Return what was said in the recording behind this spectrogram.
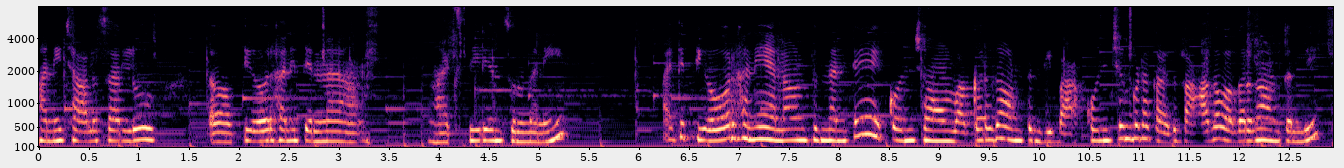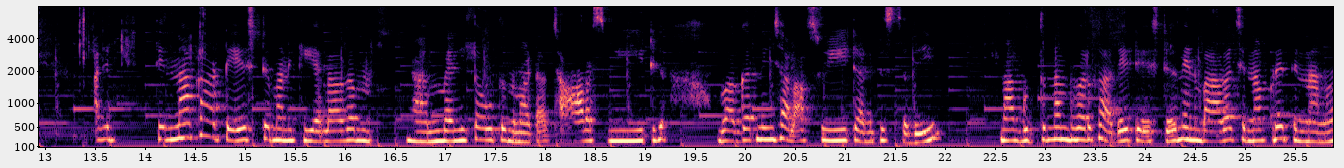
హనీ చాలాసార్లు ప్యూర్ హనీ తిన్న ఎక్స్పీరియన్స్ ఉందని. అయితే ప్యూర్ హనీ ఎలా ఉంటుందంటే కొంచెం వగరుగా ఉంటుంది. బా కొంచెం కూడా కాదు బాగా వగరుగా ఉంటుంది. అది తిన్నాక ఆ టేస్ట్ మనకి ఎలాగ మెల్ట్ అవుతుంది అనమాట చాలా స్వీట్గా వగర్ నుంచి అలా స్వీట్ అనిపిస్తుంది. నాకు గుర్తున్నంత వరకు అదే టేస్ట్. నేను బాగా చిన్నప్పుడే తిన్నాను.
